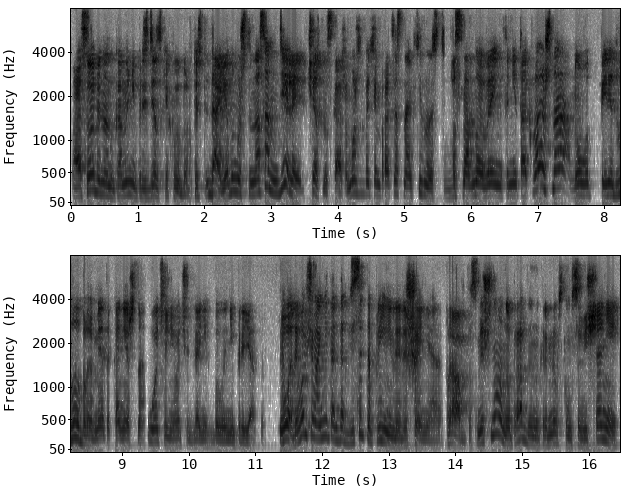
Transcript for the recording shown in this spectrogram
Особенно накануне президентских выборов. То есть, да, я думаю, что на самом деле, честно скажем, может быть, им протестная активность в основное время-то не так важна, но вот перед выборами это, конечно, очень и очень для них было неприятно. Вот, и, в общем, они тогда действительно приняли решение. Правда, смешно, но правда на кремлевском совещании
